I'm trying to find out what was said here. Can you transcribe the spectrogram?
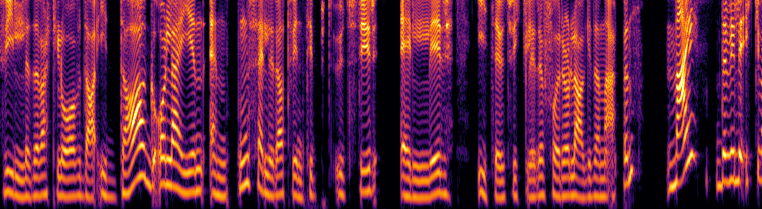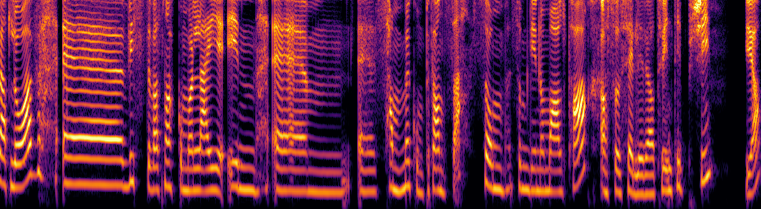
ville det vært lov da i dag å leie inn enten selgere av Twintip-utstyr eller IT-utviklere for å lage denne appen? Nei, det ville ikke vært lov eh, hvis det var snakk om å leie inn eh, samme kompetanse som, som, de normalt har. Altså selgere av Twintip-ski? Ja,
